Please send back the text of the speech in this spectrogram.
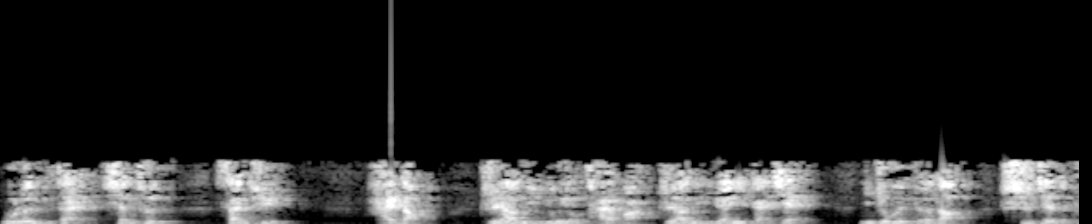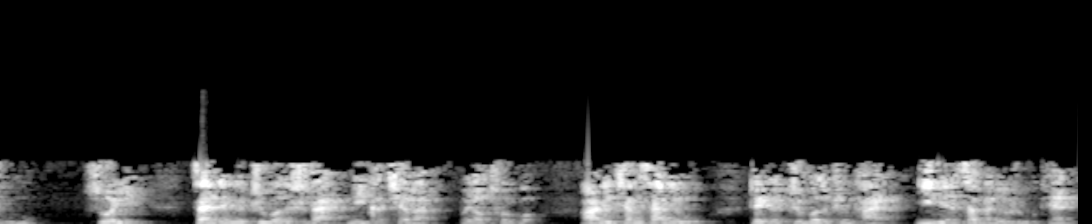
无论你在乡村、山区、海岛，只要你拥有才华，只要你愿意展现。你就会得到世界的瞩目，所以在这个直播的时代，你可千万不要错过。而李强三六五这个直播的平台，一年三百六十五天，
